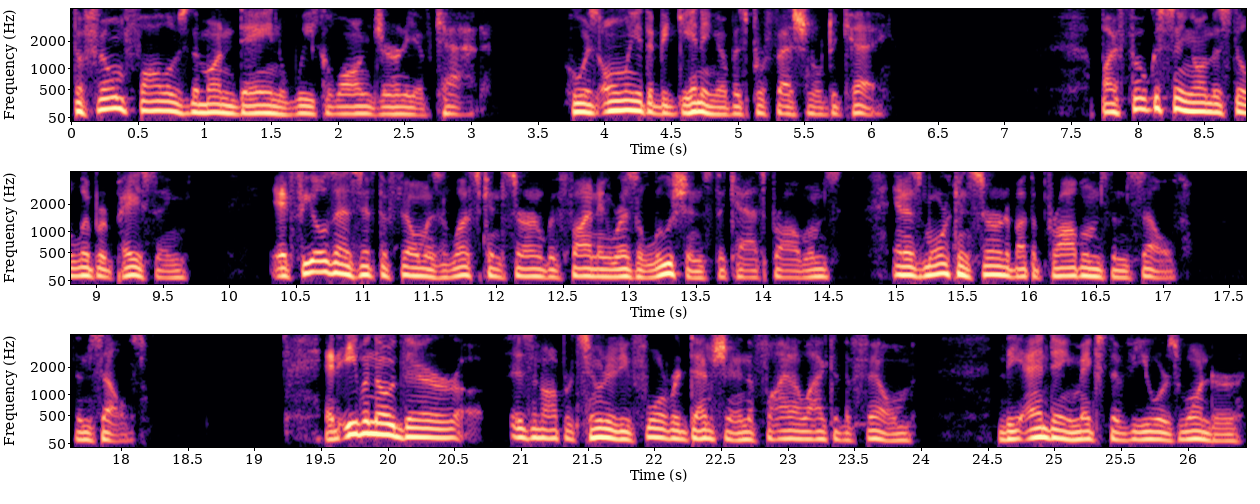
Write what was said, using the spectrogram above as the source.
the film follows the mundane week long journey of Cat, who is only at the beginning of his professional decay. By focusing on this deliberate pacing, it feels as if the film is less concerned with finding resolutions to Cat's problems and is more concerned about the problems themselves. Themselves. And even though there is an opportunity for redemption in the final act of the film, the ending makes the viewers wonder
